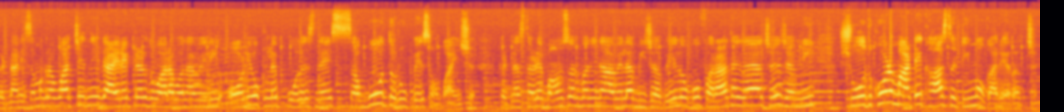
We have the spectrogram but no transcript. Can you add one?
ઘટનાની સમગ્ર વાતચીતની ડાયરેક્ટર દ્વારા બનાવેલી ઓડિયો ક્લિપ પોલીસને સબૂત રૂપે સોંપાઈ છે. ઘટના સ્થળે બાઉન્સર બનીને આવેલા બીજા બે લોકો ફરાર થઈ ગયા છે, જેમની શોધખોળ માટે ખાસ ટીમો કાર્યરત છે.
